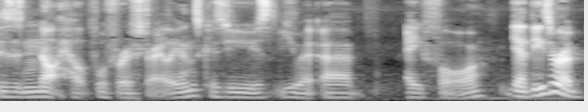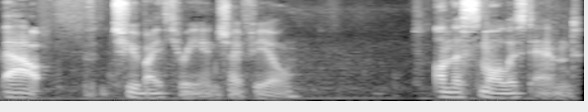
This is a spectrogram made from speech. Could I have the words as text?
this is not helpful for Australians because you use you uh, A4. Yeah, these are about two by three inch, I feel, on the smallest end.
